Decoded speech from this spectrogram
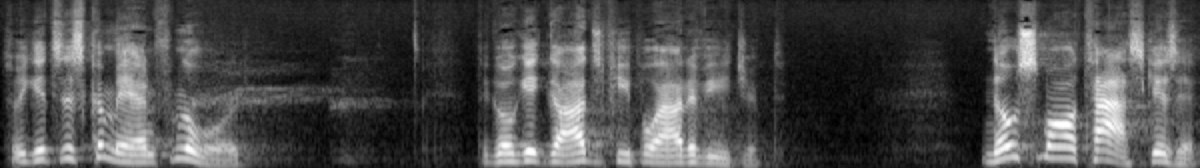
So he gets this command from the Lord to go get God's people out of Egypt. No small task, is it?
